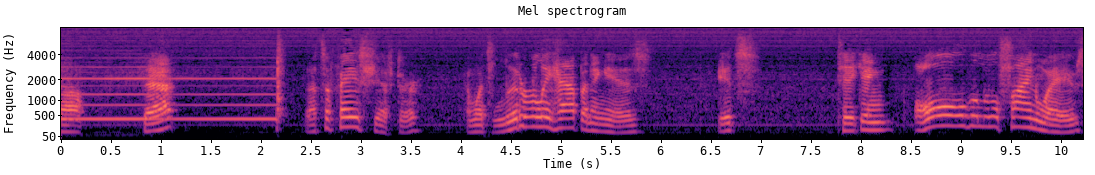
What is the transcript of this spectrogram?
Now, that, that's a phase shifter, and what's literally happening is, it's taking all the little sine waves,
